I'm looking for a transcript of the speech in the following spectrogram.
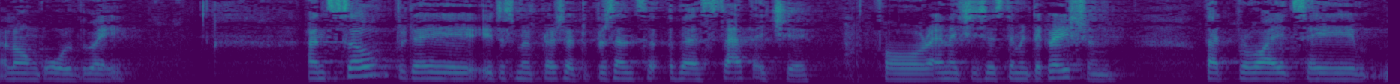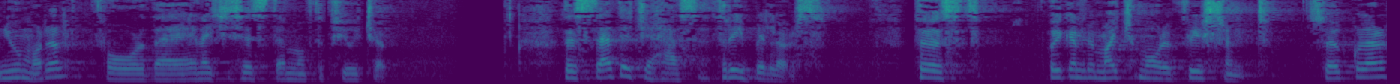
along all the way. And so today it is my pleasure to present the strategy for energy system integration that provides a new model for the energy system of the future. The strategy has three pillars. First, we can be much more efficient, circular,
